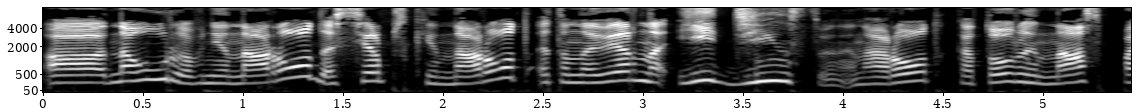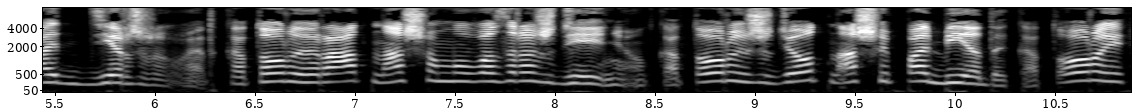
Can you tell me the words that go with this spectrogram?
а, на уровне народа, сербский народ, это, наверное, единственный народ, который нас поддерживает, который рад нашему возрождению, который ждет нашей победы, который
